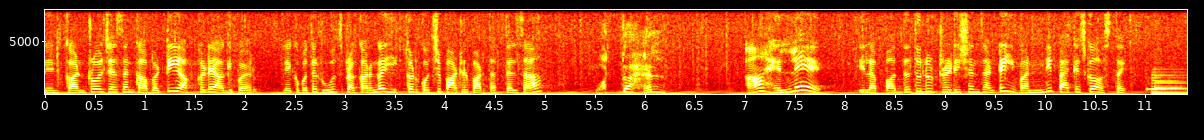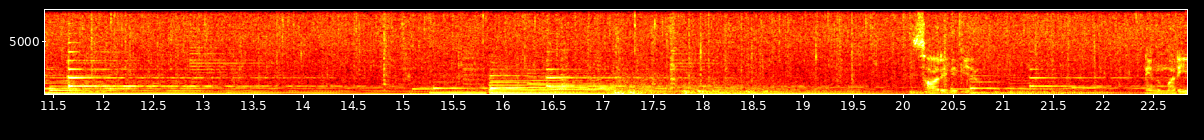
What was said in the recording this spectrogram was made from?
నేను కంట్రోల్ చేశాను కాబట్టి అక్కడే ఆగిపోయారు. లేకపోతే రూల్స్ ప్రకారంగా ఇక్కడికి వచ్చి పాటలు పాడతారు. తెలుసా? హెల్ ఆ హెల్లే ఇలా పద్ధతులు ట్రెడిషన్స్ అంటే ఇవన్నీ ప్యాకేజ్గా వస్తాయి. సారీ దివ్య నేను మరీ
